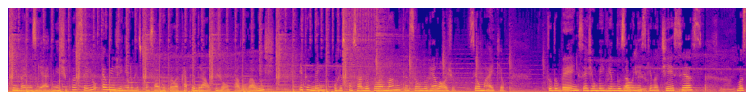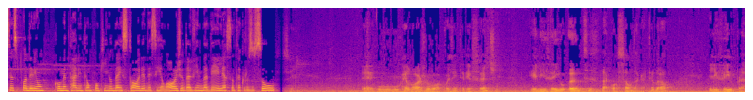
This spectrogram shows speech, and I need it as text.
Quem vai nos guiar neste passeio é o engenheiro responsável pela Catedral, João Paulo Lauich, e também o responsável pela manutenção do relógio, seu Michael. Tudo bem? Sejam bem-vindos ao Unisque Notícias. Vocês poderiam comentar então um pouquinho da história desse relógio, da vinda dele a Santa Cruz do Sul? Sim. É, o, o, relógio, uma coisa interessante, ele veio antes da construção da catedral. Ele veio para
